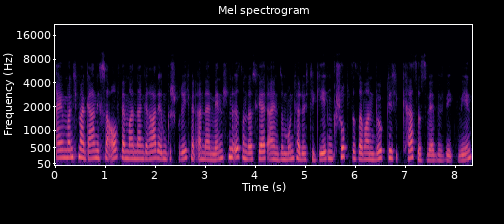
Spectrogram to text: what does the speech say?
einem manchmal gar nicht so auf, wenn man dann grade im Gespräch mit anderen Menschen ist und das Pferd einen so munter durch die Gegend schubst. Das ist aber 'n wirklich krasses „Wer bewegt wen?“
